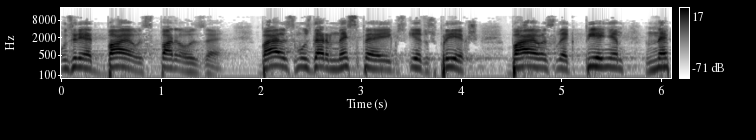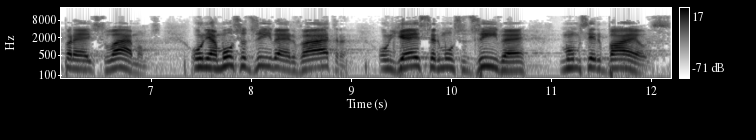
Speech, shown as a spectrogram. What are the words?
Un, ziniet, bailes paralizē. Bailes mūs dara nespējīgus iet uz priekšu. Bailes liek pieņemt nepareizus lēmumus. Un ja mūsu dzīvē ir vētra, un jēzus ir mūsu dzīvē, mums ir bailes.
